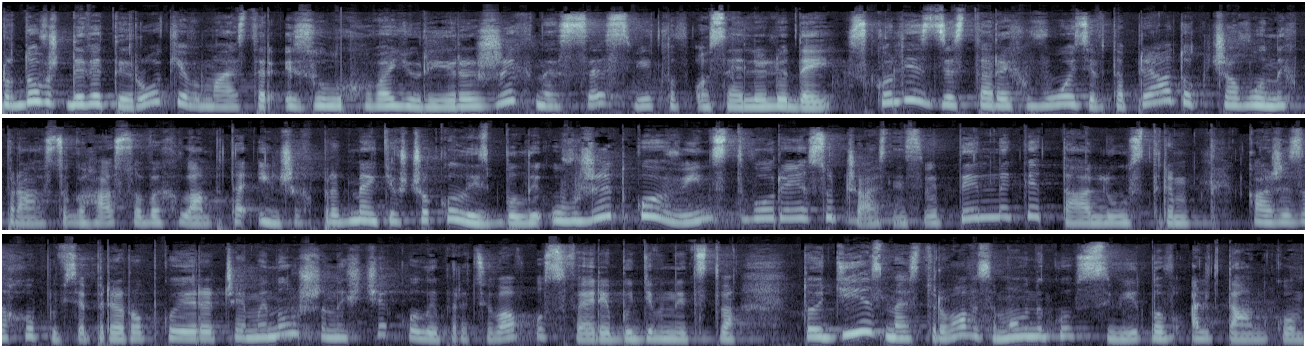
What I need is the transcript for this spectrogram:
Впродовж дев'яти років майстер із Глухова Юрій Рижих несе світло в оселю людей. З коліс зі старих возів та прядок, чавунних прасок, гасових ламп та інших предметів, що колись були у вжитку, він створює сучасні світильники та люстри. Каже, захопився переробкою речей минувшини ще коли працював у сфері будівництва. Тоді змайстрував замовнику світло в альтанку.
